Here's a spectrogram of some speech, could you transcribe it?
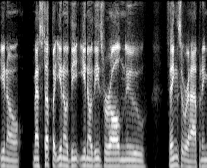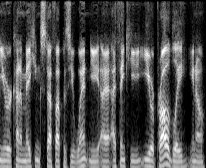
you know messed up, but you know the you know these were all new things that were happening. You were kind of making stuff up as you went. And you, I, I think you you were probably you know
